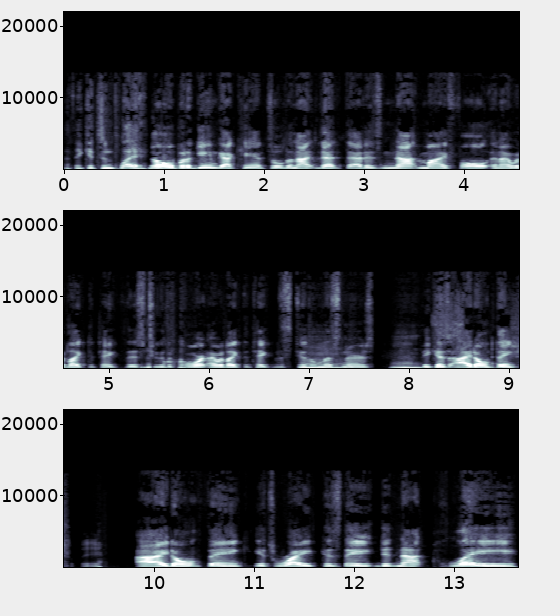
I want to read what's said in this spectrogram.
I think it's in play. No, but a game got canceled, and I that that is not my fault. And I would like to take this to the court. I would like to take this to the Mm. listeners because I don't think. I don't think it's right because they did not play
